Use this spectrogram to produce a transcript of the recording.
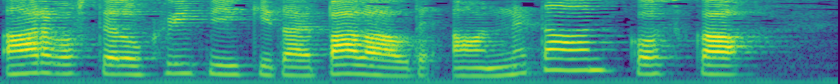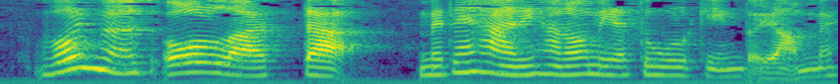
arvostelu, kritiikki tai palaute annetaan, koska voi myös olla, että me tehdään ihan omia tulkintojamme.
